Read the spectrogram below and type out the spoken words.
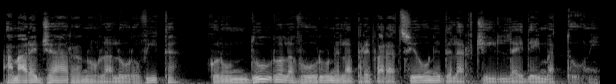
Amareggiarono la loro vita con un duro lavoro nella preparazione dell'argilla e dei mattoni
